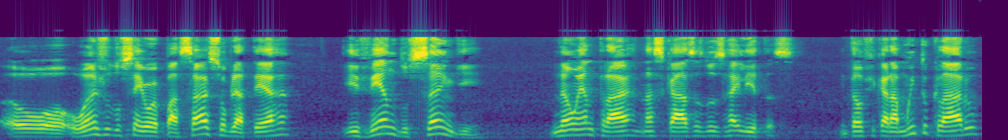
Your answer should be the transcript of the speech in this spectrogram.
o, o anjo do Senhor passar sobre a terra e vendo sangue não entrar nas casas dos israelitas. Então ficará muito claro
